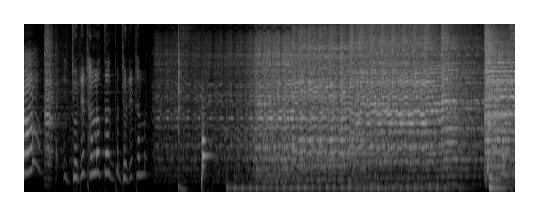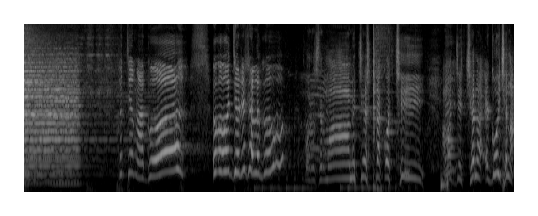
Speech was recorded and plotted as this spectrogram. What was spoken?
না জোরে ঠালো তো একবার জোরে ঠালো। হচ্ছে না গো ও জোরে ঠালো গো। পরেশের মা আমি চেষ্টা করছি। আমার যেচ্ছে না এগোইছে না।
